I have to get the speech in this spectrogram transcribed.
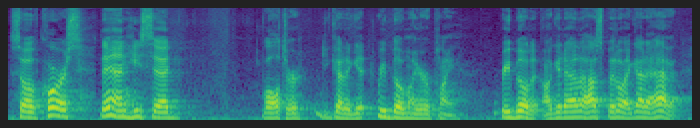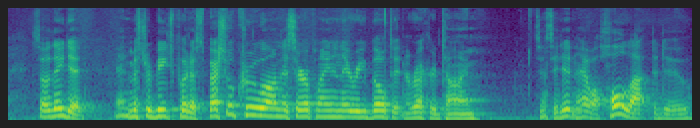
So, of course, then he said, Walter, you got to get rebuild my airplane. Rebuild it. I'll get out of the hospital. I got to have it. So they did. And Mr. Beech put a special crew on this airplane and they rebuilt it in record time since they didn't have a whole lot to do.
